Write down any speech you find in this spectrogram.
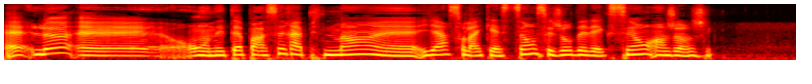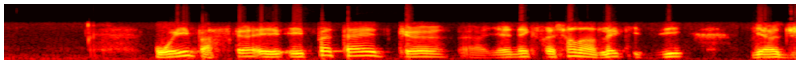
là, on était passé rapidement hier sur la question ces jours d'élection en Géorgie. Oui, parce que et, peut-être que il y a une expression en anglais qui dit il y a du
